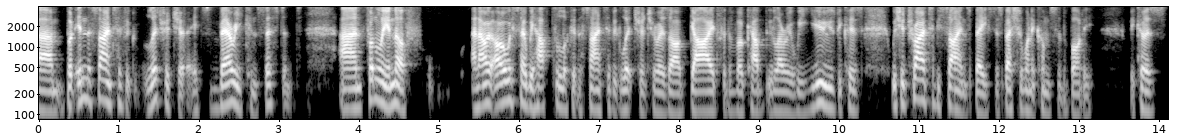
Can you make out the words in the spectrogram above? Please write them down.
um, but in the scientific literature it's very consistent and funnily enough and I, I, always say we have to look at the scientific literature as our guide for the vocabulary we use because we should try to be science based, especially when it comes to the body. Because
